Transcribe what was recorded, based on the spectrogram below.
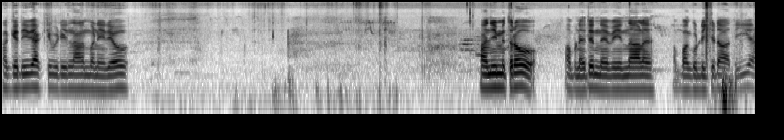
ਅੱਗੇ ਦੀ ਵੀ ਐਕਟੀਵਿਟੀ ਨਾਲ ਬਣੇ ਰਹੋ। ਹਾਂਜੀ ਮਿੱਤਰੋ, ਆਪਣੇ ਧੰਨੇ ਵੀਰ ਨਾਲ ਆਪਾਂ ਗੁੱਡੀ ਚੜਾਤੀ ਆ।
